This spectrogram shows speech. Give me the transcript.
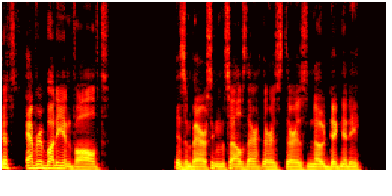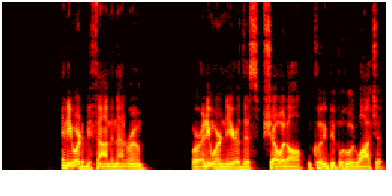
Just everybody involved is embarrassing themselves there. There is there is no dignity anywhere to be found in that room or anywhere near this show at all, including people who would watch it.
